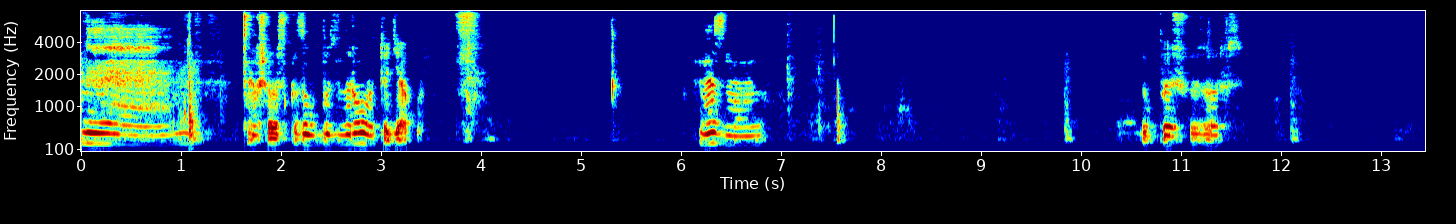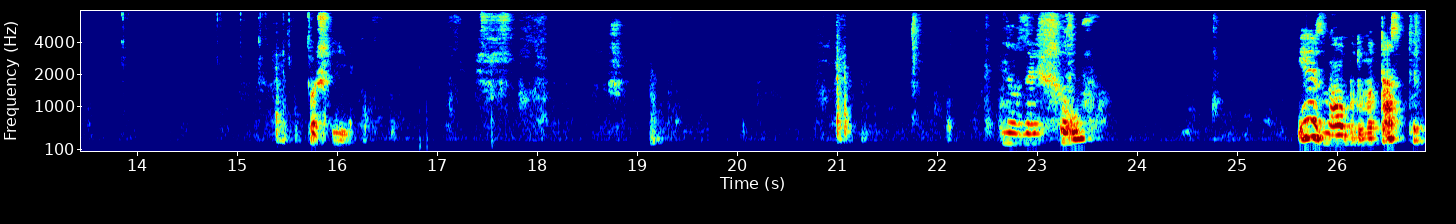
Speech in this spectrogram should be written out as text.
Ем, Якщо я сказав будь здорово, то дякую. Не знаю. Пишу зараз. Пошли. Я зайшов. І знову будемо тестити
